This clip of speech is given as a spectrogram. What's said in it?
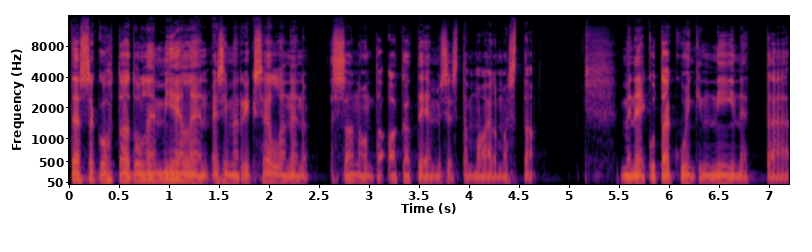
Tässä kohtaa tulee mieleen esimerkiksi sellainen sanonta akateemisesta maailmasta, menee kutakuinkin niin, että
